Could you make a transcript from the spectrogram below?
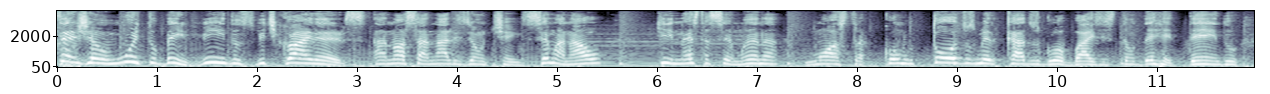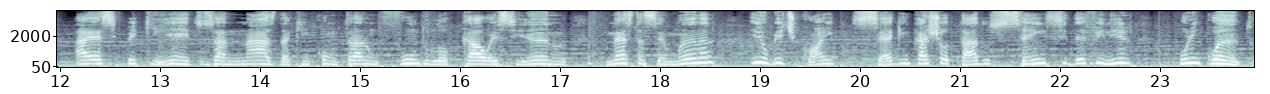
Sejam muito bem-vindos, Bitcoiners, à nossa análise on-chain semanal, que nesta semana mostra como todos os mercados globais estão derretendo, a SP500, a Nasdaq encontraram um fundo local esse ano, nesta semana, e o Bitcoin segue encaixotado sem se definir por enquanto.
